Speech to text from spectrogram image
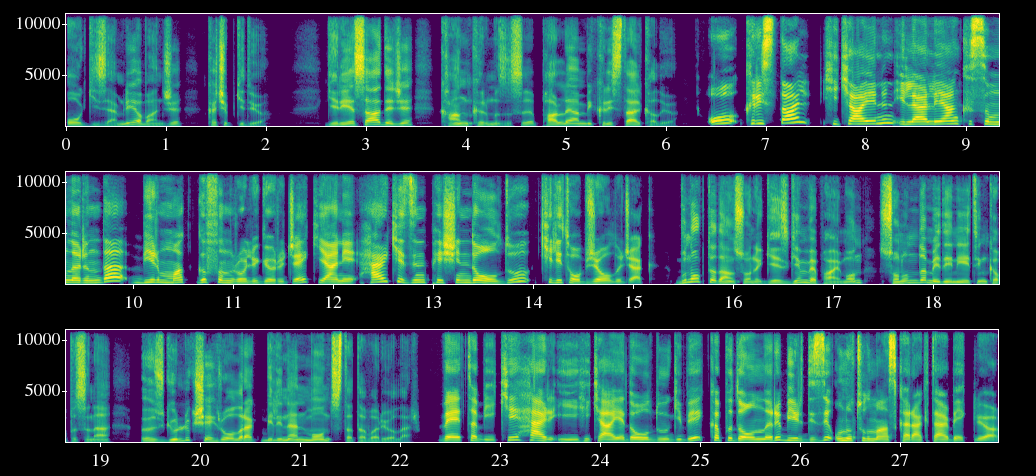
o gizemli yabancı kaçıp gidiyor. Geriye sadece kan kırmızısı parlayan bir kristal kalıyor. O kristal hikayenin ilerleyen kısımlarında bir MacGuffin rolü görecek. Yani herkesin peşinde olduğu kilit obje olacak. Bu noktadan sonra Gezgin ve Paimon sonunda medeniyetin kapısına, özgürlük şehri olarak bilinen Mondstadt'a varıyorlar. Ve tabii ki her iyi hikayede olduğu gibi kapıda onları bir dizi unutulmaz karakter bekliyor.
